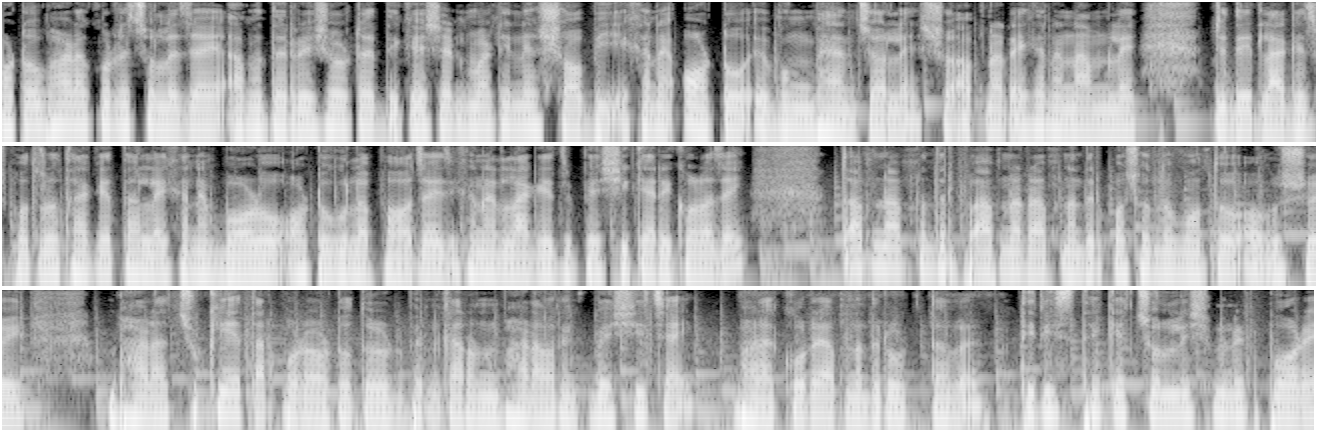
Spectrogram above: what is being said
অটো ভাড়া করে চলে যাই আমাদের রিসোর্টের দিকে। সেন্ট মার্টিনের সবই এখানে অটো এবং ভ্যান চলে। সো আপনারা এখানে নামলে যদি লাগেজপত্র থাকে তাহলে এখানে বড় অটোগুলো পাওয়া যায় যেখানে লাগেজ বেশি ক্যারি করা যায়। তো আপনার আপনাদের আপনারা আপনাদের পছন্দ মতো অবশ্যই ভাড়া চুকিয়ে তারপরে অটোতে উঠবেন কারণ ভাড়া অনেক বেশি চাই। ভাড়া করে আপনাদের উঠতে হবে। তিরিশ থেকে চল্লিশ মিনিট পরে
